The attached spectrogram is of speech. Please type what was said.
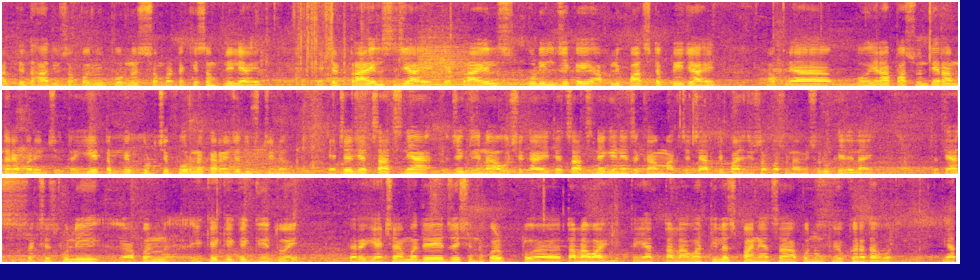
आठ ते दहा दिवसापूर्वी पूर्ण शंभर टक्के संपलेली आहेत. त्याच्या ट्रायल्स जे आहेत त्या ट्रायल्स पुढील जे काही आपले पाच टप्पे जे आहेत आपल्या भोयरापासून ते रामदऱ्यापर्यंतचे. तर हे टप्पे पुढचे पूर्ण करण्याच्या दृष्टीनं त्याच्या ज्या चाचण्या जे घेणं आवश्यक आहे त्या चाचण्या घेण्याचं काम मागच्या चार ते पाच दिवसापासून आम्ही सुरू केलेलं आहे. तर त्या सक्सेसफुली आपण एक एक एक एक घेतो आहे तर याच्यामध्ये जे सिंधफळ तलाव आहे तर या तलावातीलच पाण्याचा आपण उपयोग करत आहोत. या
